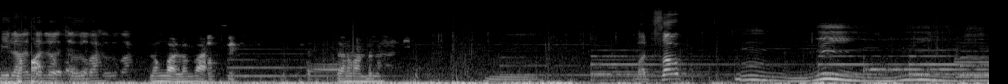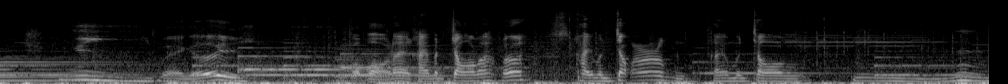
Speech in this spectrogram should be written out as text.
มีร้านสะดวกซื้อปะลงก่อนลงก่อนเติมน้ำมันแป๊บนึงอืมบัตรซบอืมนี่นี่นี่แม่งเอ้ยขอโบอกได้ใครมันจองวะเฮ้ยใครมันจอง ใครมันจองอืม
